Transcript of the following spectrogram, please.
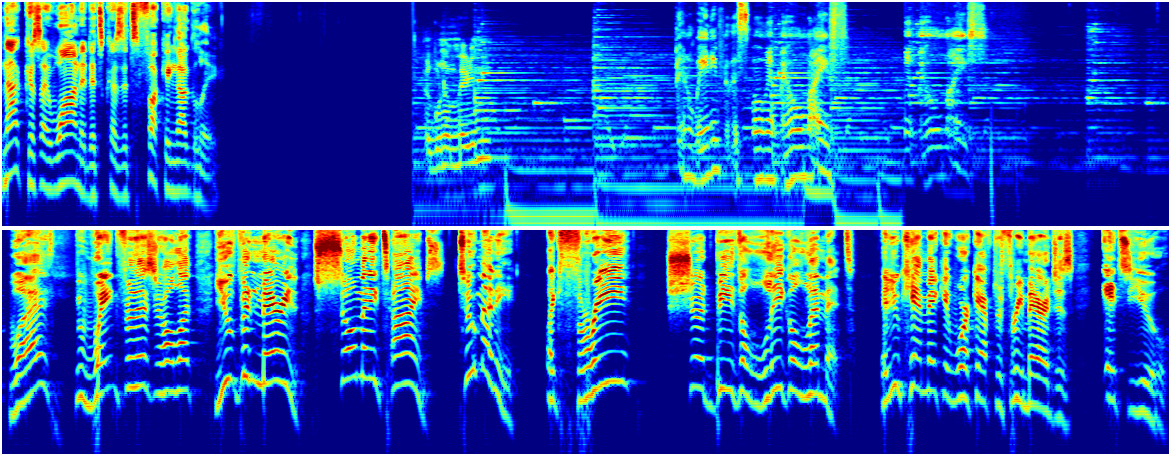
Not because I want it, it's because it's fucking ugly. Are you gonna marry me? Been waiting for this moment my whole life. My whole life. What? You waiting for this your whole life? You've been married so many times. Too many. Like three should be the legal limit. If you can't make it work after three marriages, it's you.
